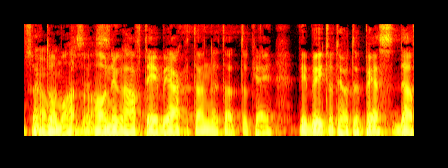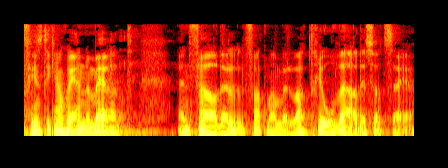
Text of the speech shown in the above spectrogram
Så ja, att de har, har nog haft det i beaktandet att okej, okay, vi byter till HTTPS. Där finns det kanske ännu mer ett, en fördel för att man vill vara trovärdig så att säga.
